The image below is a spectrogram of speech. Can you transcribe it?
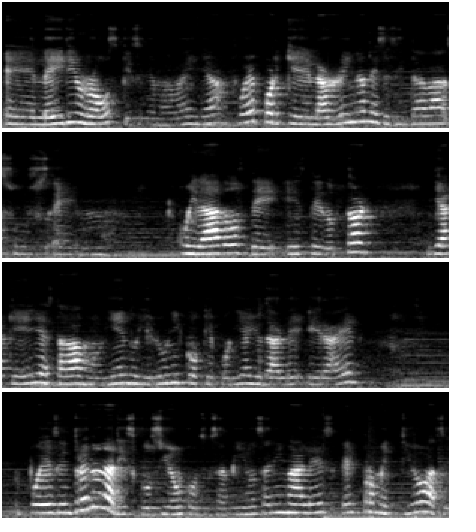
Eh, Lady Rose, que se llamaba ella, fue porque la reina necesitaba sus em, cuidados de este doctor, ya que ella estaba muriendo y el único que podía ayudarle era él. Pues entró en una discusión con sus amigos animales, él prometió hace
